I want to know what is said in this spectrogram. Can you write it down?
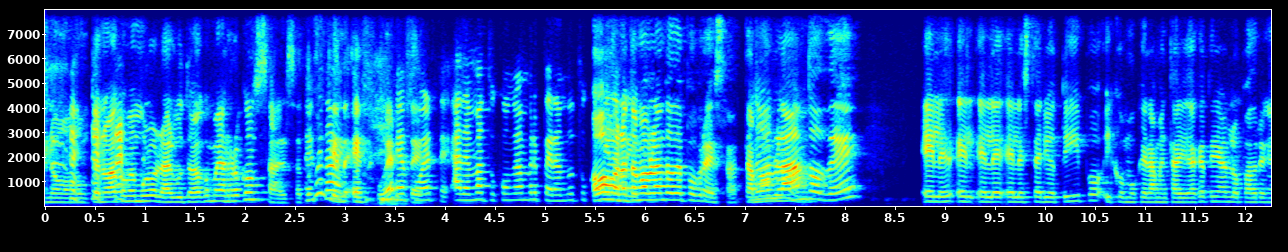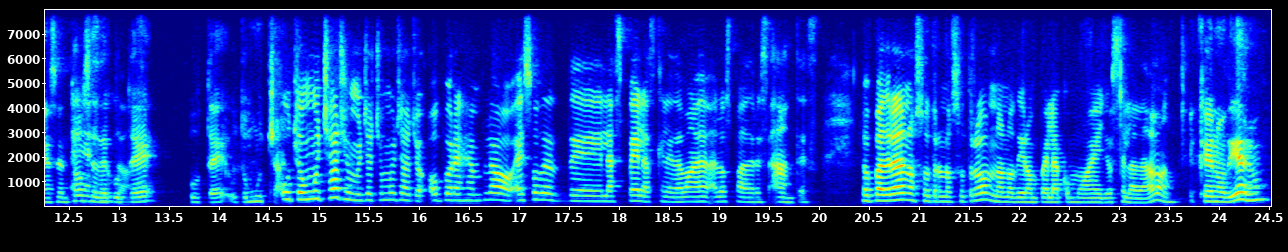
No, usted no va a comer mulo largo, usted va a comer arroz con salsa. ¿Tú me entiendes? Es fuerte. Es fuerte. Además, tú con hambre esperando tu Ojo, comida no estamos hablando de pobreza, estamos No, no. hablando de el, el- el- el estereotipo y como que la mentalidad que tenían los padres en ese entonces, ese de que usted, usted, usted muchacho. Usted muchacho, muchacho, muchacho. O por ejemplo, eso de, de las pelas que le daban a, a los padres antes. Los padres de nosotros, nosotros no nos dieron pela como ellos se la daban. que nos dieron.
